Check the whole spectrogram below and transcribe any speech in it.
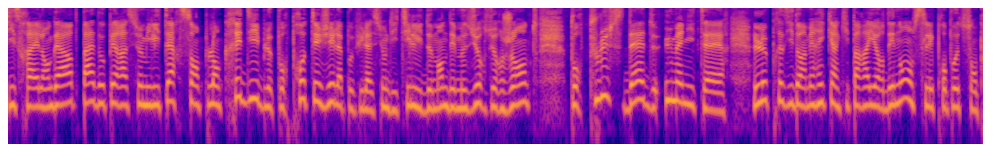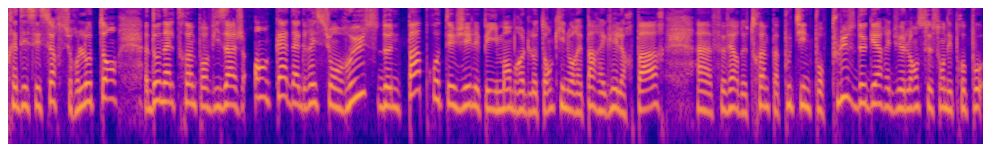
Israël en garde. Pas d'opération militaire sans plan crédible pour protéger la population, dit-il. Il demande des mesures urgentes pour plus d'aide humanitaire. Le président américain, qui par ailleurs dénonce les propos de son prédécesseur sur l'OTAN, Donald Trump envisage en en cas d'agression russe de ne pas protéger les pays membres de l'OTAN qui n'auraient pas réglé leur part. Un feu vert de Trump à Poutine pour plus de guerre et de violence, ce sont des propos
